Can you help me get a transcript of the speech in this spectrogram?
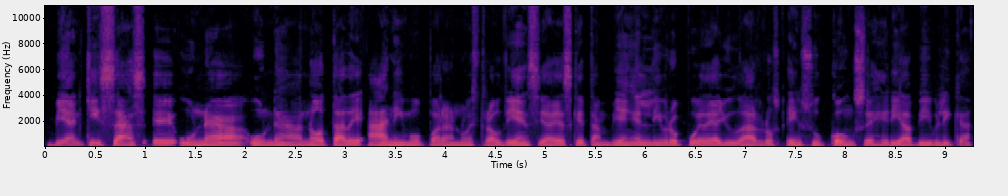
Bien, quizás eh, una, una nota de ánimo para nuestra audiencia es que también el libro puede ayudarlos en su consejería bíblica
